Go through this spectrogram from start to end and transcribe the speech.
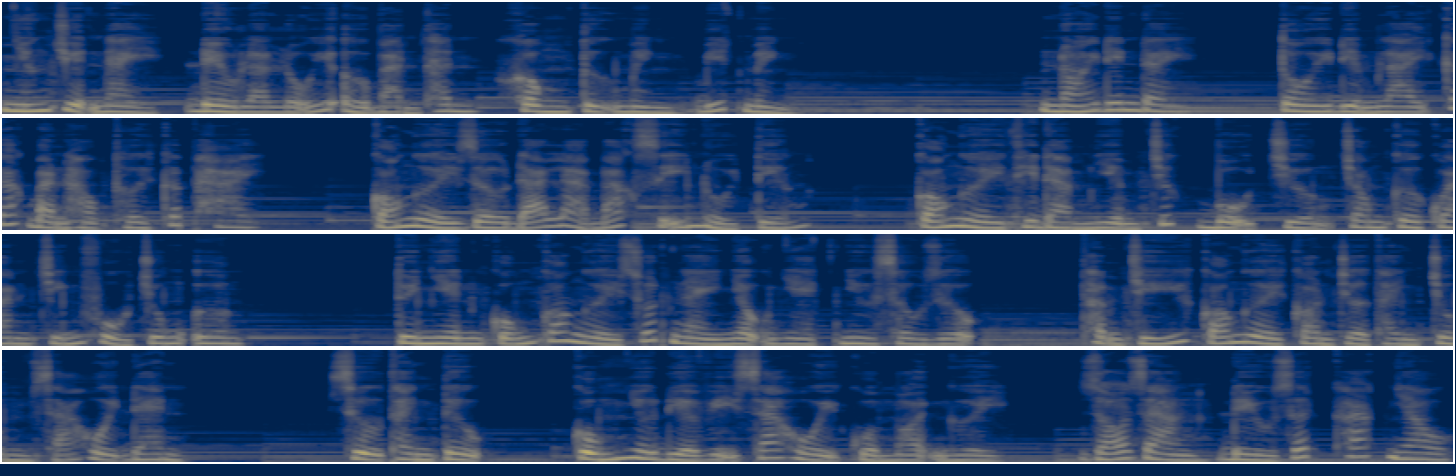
Những chuyện này đều là lỗi ở bản thân, không tự mình biết mình. Nói đến đây, tôi điểm lại các bạn học thời cấp 2 có người giờ đã là bác sĩ nổi tiếng, có người thì đảm nhiệm chức bộ trưởng trong cơ quan chính phủ trung ương. Tuy nhiên cũng có người suốt ngày nhậu nhẹt như sâu rượu thậm chí có người còn trở thành chùm xã hội đen. Sự thành tựu cũng như địa vị xã hội của mọi người rõ ràng đều rất khác nhau.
